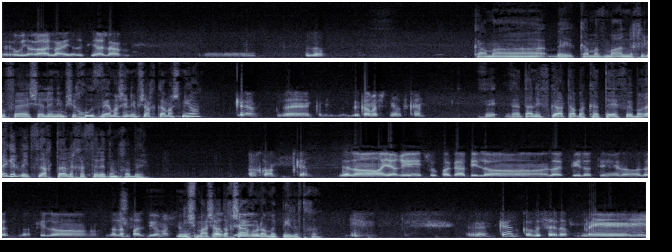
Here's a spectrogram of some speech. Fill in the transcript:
אה, הוא ירה עליי, יריתי עליו, אה, וזהו. כמה, בכמה זמן חילופי האש האלה נמשכו? זה מה שנמשך כמה שניות? כן, זה, זה כמה שניות, כן. ו- ואתה נפגעת בכתף וברגל והצלחת לחסל את המחבל. נכון, כן. זה לא, הירי שהוא פגע בי לא, לא הפיל אותי, לא, לא, לא, כאילו, לא נפלתי או משהו. נשמע שעד עכשיו הוא לא מפיל אותך. אה, כן, הכל בסדר. אה,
